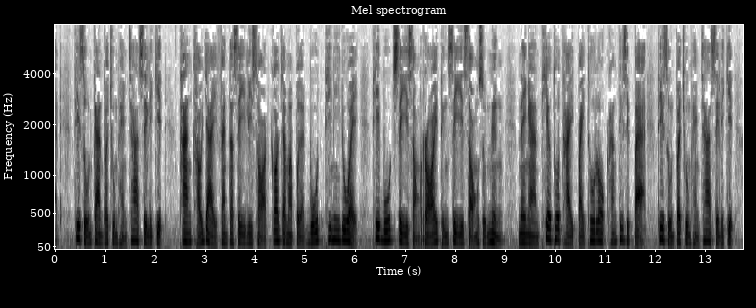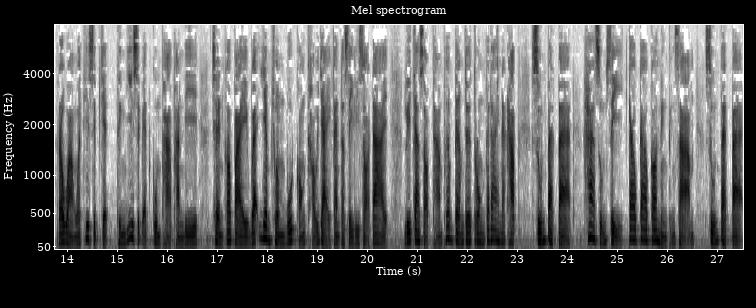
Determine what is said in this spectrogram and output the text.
18 ที่ศูนย์การประชุมแห่งชาติสิริกิติ์ ทางเขาใหญ่แฟนตาซีรีสอร์ทก็จะมาเปิดบูธที่นี่ด้วย ที่บูธ C 200ถึง C 201ในงานเที่ยวทั่วไทยไปทั่วโลกครั้งที่ 18 ที่ศูนย์ประชุมแห่งชาติสิริกิตระหว่างวันที่ 17 ถึง 21 กุมภาพันธ์นี้ เชิญเข้าไปแวะเยี่ยมชมบูธของเขาใหญ่แฟนตาซีรีสอร์ทได้ หรือจะสอบถามเพิ่มเติมโดยตรงก็ได้นะครับ 088 504 9991ถึง3 088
